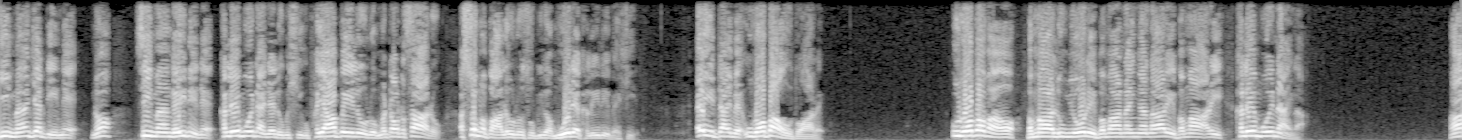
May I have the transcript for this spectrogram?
ရည်မှန်းချက်တွေနဲ့နော်စီမံကိန်းတွေနဲ့ခလေးမွေးနိုင်တဲ့လူမရှိဘူးဖျားပေးလို့တော့မတော်တဆတော့အစွတ်မပါလို့တော့ဆိုပြီးတော့မွေးတဲ့ခလေးတွေပဲရှိတယ်အဲ့ဒီအတိုင်းပဲဥရောပကိုသွားတယ် ဥရောပမှာရောဗမာလူမျိုးတွေဗမာနိုင်ငံသားတွေဗမာအဲ့ခလေးမွေးနိုင်လားဟာ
